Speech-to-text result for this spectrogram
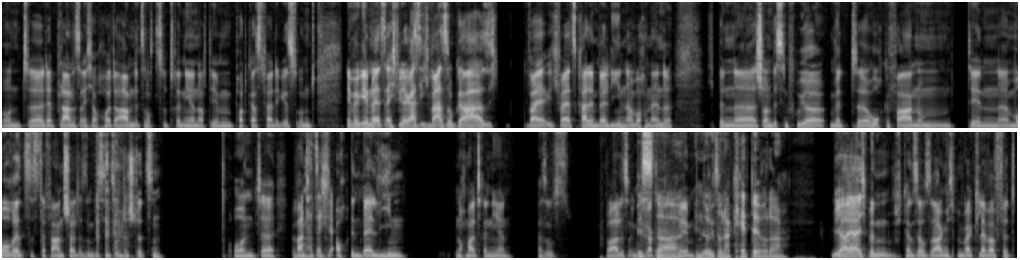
und äh, der Plan ist eigentlich auch heute Abend jetzt noch zu trainieren, nachdem Podcast fertig ist und nee, wir geben da jetzt echt wieder Gas. Ich war sogar, also ich war, ich war jetzt gerade in Berlin am Wochenende. Ich bin äh, schon ein bisschen früher mit äh, hochgefahren, um den äh, Moritz, das ist der Veranstalter, so ein bisschen zu unterstützen. Und äh, wir waren tatsächlich auch in Berlin nochmal trainieren. Also es war alles irgendwie gar Bist kein da Problem. in irgendeiner Kette oder? Ja, ja, ich bin, ich kann es ja auch sagen, ich bin bei Cleverfit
